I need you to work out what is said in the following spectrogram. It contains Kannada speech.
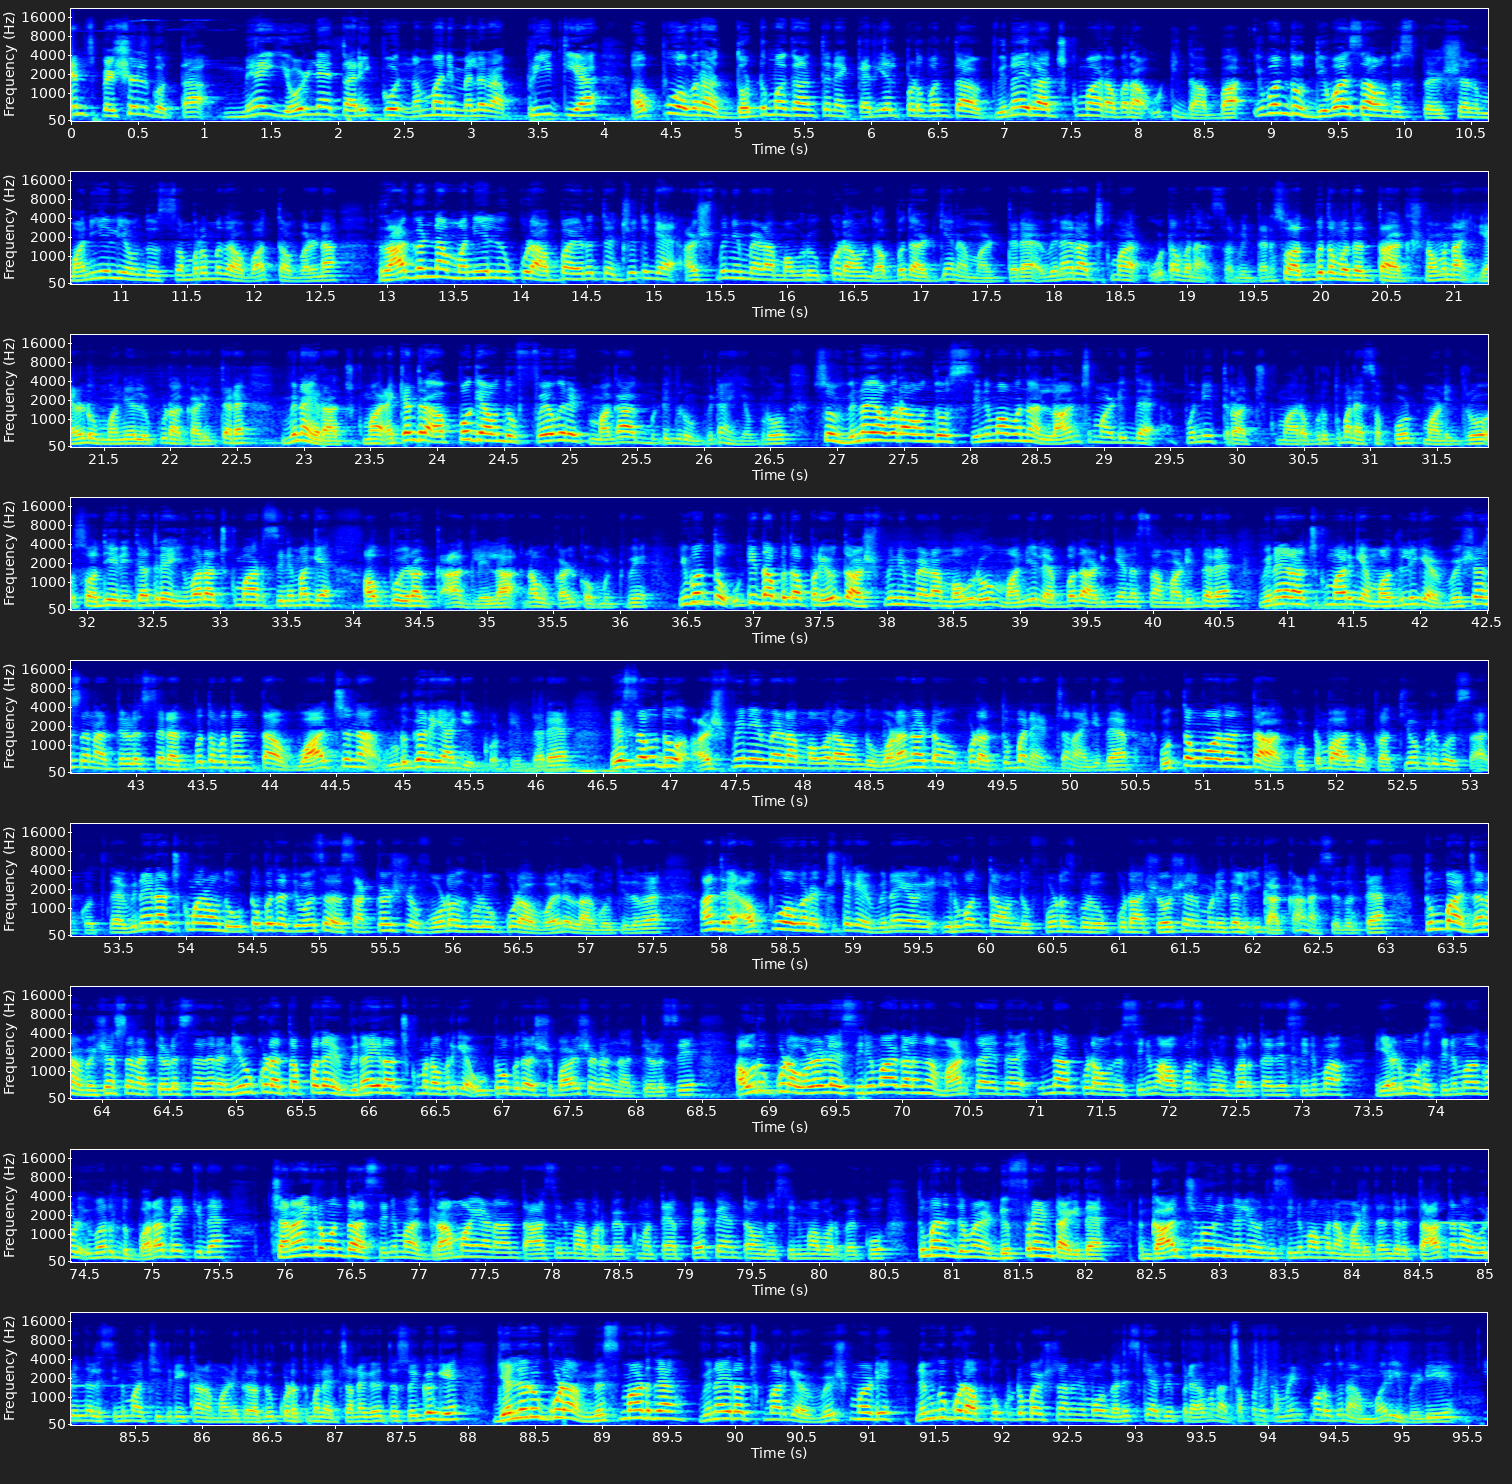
ಏನ್ ಸ್ಪೆಷಲ್ ಗೊತ್ತಾ? ಮೇ ಏಳನೇ ತಾರೀಕು ನಮ್ಮ ನಿಮ್ಮೆಲ್ಲರ ಪ್ರೀತಿಯ ಅಪ್ಪು ಅವರ ದೊಡ್ಡ ಮಗ ಅಂತಾನೆ ಕರೆಯಲ್ಪಡುವಂತ ವಿನಯ್ ರಾಜ್ಕುಮಾರ್ ಅವರ ಹುಟ್ಟಿದ ಹಬ್ಬ. ಈ ಒಂದು ದಿವಸ ಒಂದು ಸ್ಪೆಷಲ್ ಮನೆಯಲ್ಲಿ ಒಂದು ಸಂಭ್ರಮದ ವಾತಾವರಣ. ರಾಘಣ್ಣ ಮನೆಯಲ್ಲೂ ಕೂಡ ಹಬ್ಬ ಇರುತ್ತೆ. ಜೊತೆಗೆ ಅಶ್ವಿನಿ ಮೇಡಮ್ ಅವರು ಕೂಡ ಒಂದು ಹಬ್ಬದ ಅಡುಗೆನ ಮಾಡ್ತಾರೆ. ವಿನಯ್ ರಾಜ್ಕುಮಾರ್ ಊಟವನ್ನ ಸವಿತಾರೆ. ಸೊ ಅದ್ಭುತವಾದಂತಹ ಕ್ಷಣವನ್ನ ಎರಡು ಮನೆಯಲ್ಲೂ ಕೂಡ ಕಳೀತಾರೆ ವಿನಯ್ ರಾಜ್ಕುಮಾರ್. ಯಾಕೆಂದ್ರೆ ಅಪ್ಪಗೆ ಒಂದು ಫೇವರೇಟ್ ಮಗ ಆಗಿಬಿಟ್ಟಿದ್ರು ವಿನಯ್ ಅವರು. ಸೊ ವಿನಯ್ ಅವರ ಒಂದು ಸಿನಿಮಾವನ್ನ ಲಾಂಚ್ ಮಾಡಿದ್ದೆ ಪುನೀತ್ ರಾಜ್ಕುಮಾರ್ ಅವರು ತುಂಬಾನೇ ಸಪೋರ್ಟ್ ಮಾಡಿದ್ರು. ಸೊ ಅದೇ ರೀತಿ ಆದ್ರೆ ಯುವ ರಾಜ್ಕುಮಾರ್ ಸಿನಿಮಾಗೆ ಅಪ್ಪು ಇರಕ್ ಆಗ್ಲಿಲ್ಲ. ನಾವು ಕಳ್ಕೊಂಡ್ಬಿಟ್ವಿ ಇವತ್ತು ಹುಟ್ಟಿದಬ್ಬದ ಪ್ರಯುಕ್ತ ಅಶ್ವಿನಿ ಮೇಡಮ್ ಅವರು ಮನೆಯಲ್ಲಿ ಹಬ್ಬದ ಅಡುಗೆಯನ್ನು ಸಹ ಮಾಡಿದ್ದಾರೆ. ವಿನಯ್ ರಾಜ್ಕುಮಾರ್ಗೆ ಮೊದಲಿಗೆ ವಿಶಸ್ಸನ್ನ ತಿಳಿಸ್ತಾರೆ. ಅದ್ಭುತವಾದಂಥ ವಾಚನ ಉಡುಗೊರೆಯಾಗಿ ಕೊಟ್ಟಿದ್ದಾರೆ. ಎಸ್, ಹೌದು, ಅಶ್ವಿನಿ ಮೇಡಮ್ ಅವರ ಒಂದು ಒಡನಾಟವು ಕೂಡ ತುಂಬಾನೇ ಚೆನ್ನಾಗಿದೆ. ಉತ್ತಮವಾದಂಥ ಕುಟುಂಬ ಅದು ಪ್ರತಿಯೊಬ್ಬರಿಗೂ ಸಹ ಗೊತ್ತಿದೆ. ವಿನಯ್ ರಾಜ್ಕುಮಾರ್ ಒಂದು ಹುಟ್ಟುಹಬ್ಬದ ದಿವಸ ಸಾಕಷ್ಟು ಫೋಟೋಸ್ಗಳು ಕೂಡ ವೈರಲ್ ಆಗುತ್ತಿದ್ದಾವೆ. ಅಂದ್ರೆ ಅಪ್ಪು ಅವರ ಜೊತೆಗೆ ವಿನಯ್ ಇರುವಂತಹ ಒಂದು ಫೋಟೋಸ್ಗಳು ಕೂಡ ಸೋಷಿಯಲ್ ಮೀಡಿಯಾದಲ್ಲಿ ಈಗ ಕಾಣ ಸಿಗುತ್ತೆ ತುಂಬಾ ಜನ ವಿಶೇಷನ ತಿಳಿಸ್ತಾ ಇದ್ದಾರೆ. ನೀವು ಕೂಡ ತಪ್ಪದೆ ವಿನಯ್ ರಾಜ್ಕುಮಾರ್ ಅವರಿಗೆ ಹುಟ್ಟುಹಬ್ಬದ ಶುಭಾಶಯಗಳನ್ನ ತಿಳಿಸಿ. ಅವರು ಕೂಡ ಒಳ್ಳೊಳ್ಳೆ ಸಿನಿಮಾಗಳನ್ನ ಮಾಡ್ತಾ ಇದ್ದಾರೆ. ಇನ್ನ ಕೂಡ ಒಂದು ಸಿನಿಮಾ ಆಫರ್ಸ್ಗಳು ಬರ್ತಾ ಇದೆ. ಸಿನಿಮಾ, ಎರಡು ಮೂರು ಸಿನಿಮಾಗಳು ಇವರದ್ದು ಬರಬೇಕಿದೆ. ಚೆನ್ನಾಗಿರುವಂತಹ ಸಿನಿಮಾ ಗ್ರಾಮಾಯಣ ಅಂತ ಆ ಸಿನಿಮಾ ಬರಬೇಕು. ಮತ್ತೆ ಪೆಪೆ ಅಂತ ಒಂದು ಸಿನಿಮಾ ಬರಬೇಕು. ತುಂಬಾನೇ ತುಂಬಾ ಡಿಫ್ರೆಂಟ್ ಆಗಿದೆ. ಗಾಜನೂರಿನಲ್ಲಿ ಒಂದು ಸಿನಿಮಾವನ್ನ ಮಾಡಿದ್ದಾರೆ. ಅಂದ್ರೆ ತಾತನ ಊರಿನಲ್ಲಿ ಸಿನಿಮಾ ಚಿತ್ರೀಕರಣ ಮಾಡಿದ್ದಾರೆ. ಅದು ಕೂಡ ತುಂಬಾನೇ ಚೆನ್ನಾಗಿರುತ್ತೆ. ಸೊ ಹೀಗಾಗಿ ಎಲ್ಲರೂ ಕೂಡ ಮಿಸ್ ಮಾಡದೆ ವಿನಯ್ ರಾಜ್ಕುಮಾರ್ಗೆ ವಿಶ್ ಮಾಡಿ. ನಿಮಗೂ ಕೂಡ ಅಪ್ಪು ಕುಟುಂಬ ಇಷ್ಟ ನಿಮ್ಮ ಒಂದು ಅನಿಸಿಕೆ, ಅಭಿಪ್ರಾಯವನ್ನು ತಪ್ಪದೆ ಕಮೆಂಟ್ ಮಾಡೋದನ್ನ ಮರಿಬೇಡಿ.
